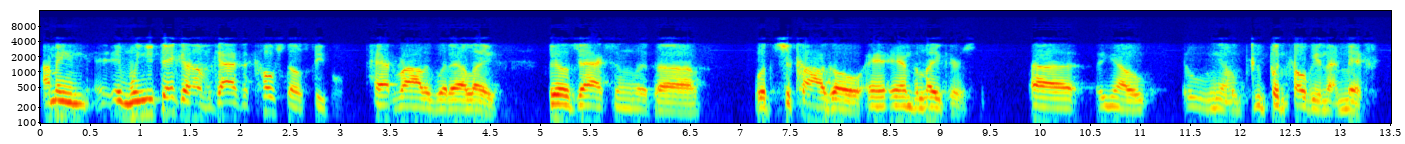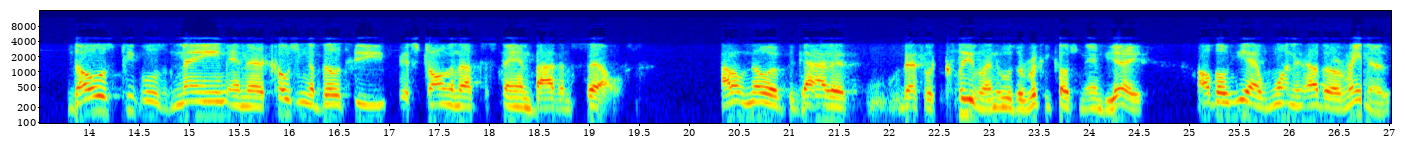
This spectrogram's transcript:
I mean, when you think of guys that coach those people, Pat Riley with L.A., Phil Jackson with uh, with Chicago and, and the Lakers, uh, you know, you know, putting Kobe in that mix. Those people's name and their coaching ability is strong enough to stand by themselves. I don't know if the guy that that's with Cleveland, who was a rookie coach in the NBA, although he had won in other arenas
